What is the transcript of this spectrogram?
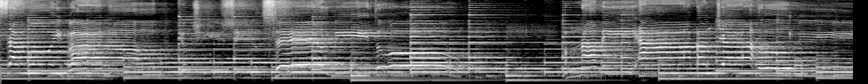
sa ngôi bà nào? Nhưng chỉ riêng Selvito ang nakiat ang siya uwi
